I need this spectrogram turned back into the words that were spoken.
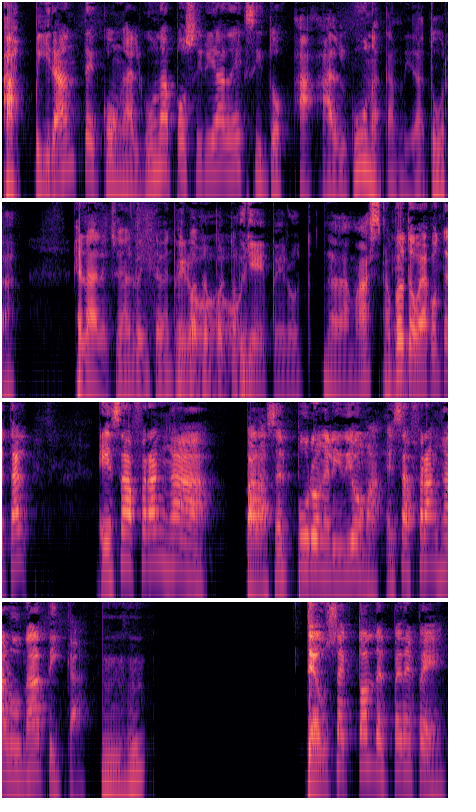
aspirante con alguna posibilidad de éxito a alguna candidatura en la elección del 2024 Pero, en Puerto Rico? oye, pero nada más. No, pero te voy a contestar. Esa franja, para ser puro en el idioma, esa franja lunática de un sector del PNP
